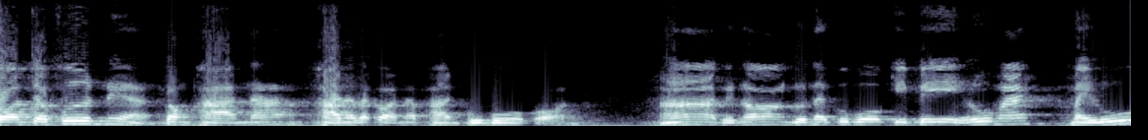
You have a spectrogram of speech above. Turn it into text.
ก่อนจะฟื้นเนี่ย ต้องผ่านนะ ผ่านอะไรก่อนนะผ่านกูโบก่อน อ่าพี่น้องอยู่ในกูโบกี่ปี รู้ไหมไม่รู้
